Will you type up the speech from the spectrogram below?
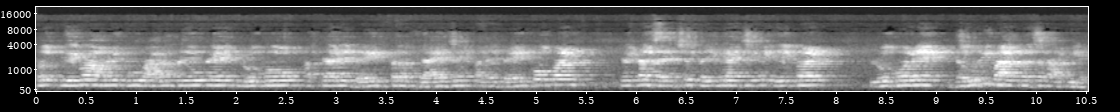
તો એમાં અમને ખૂબ આનંદ થયો કે લોકો અત્યારે બેંક તરફ જાય છે અને બેંકો પણ કેટલા સેન્સિટિવ થઈ ગયા છે કે એ પણ લોકોને જરૂરી માર્ગદર્શન આપીને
